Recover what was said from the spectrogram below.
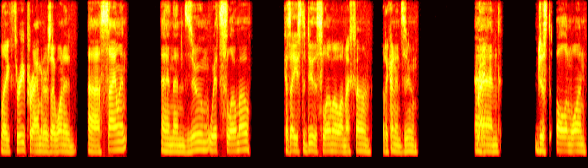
like three parameters. I wanted uh, silent and then zoom with slow mo because I used to do the slow mo on my phone, but I couldn't zoom. And right. just all in one,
